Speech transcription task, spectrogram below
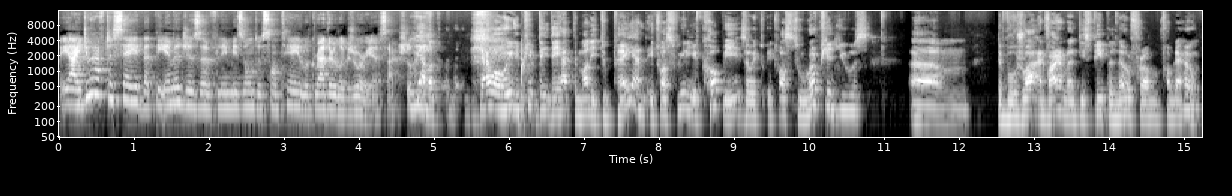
Yeah, I do have to say that the images of les maisons de santé look rather luxurious, actually. Yeah, but there were really people, they, they had the money to pay, and it was really a copy. So it, it was to reproduce um, the bourgeois environment these people know from, from their home.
